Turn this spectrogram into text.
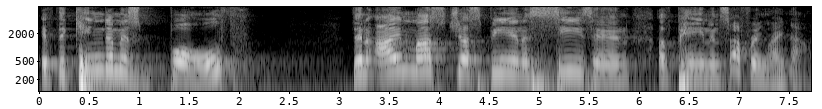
if the kingdom is both, then I must just be in a season of pain and suffering right now.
